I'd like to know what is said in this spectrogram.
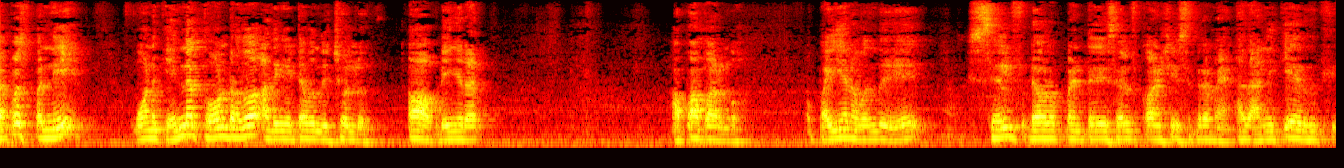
தபஸ் பண்ணி உனக்கு என்ன தோன்றதோ அதுங்கிட்ட வந்து சொல்லு. ஆ அப்படிங்கிறார். அப்பா பாருங்க பையனை வந்து செல்ஃப் டெவலப்மெண்ட்டு செல்ஃப் கான்சியஸ்ங்கிறமே அது அன்னைக்கே இருக்கு.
